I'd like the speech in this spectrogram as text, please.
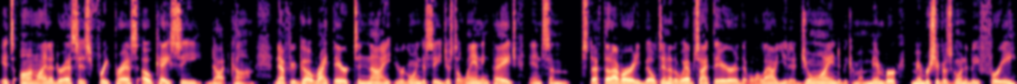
Its online address is freepressokc.com. Now, if you go right there tonight, you're going to see just a landing page and some stuff that I've already built into the website there that will allow you to join, to become a member. Membership is going to be free,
